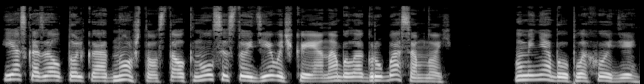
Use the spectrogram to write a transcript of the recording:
Я сказал только одно, что столкнулся с той девочкой, и она была груба со мной. У меня был плохой день.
